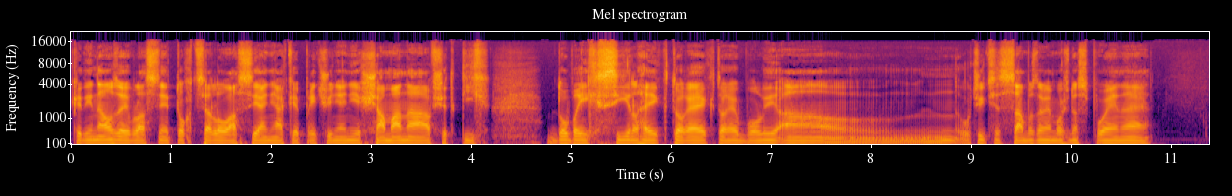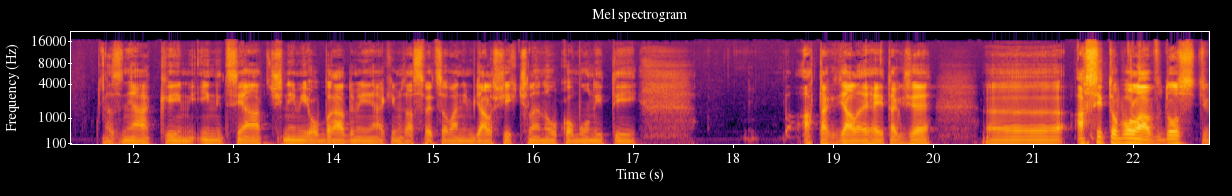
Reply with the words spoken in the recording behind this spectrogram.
kedy naozaj vlastne to chcelo asi aj nejaké pričinenie šamana a všetkých dobrých síl, hej, ktoré, ktoré boli a určite samozrejme možno spojené s nejakými iniciačnými obradmi, nejakým zasvedcovaním ďalších členov komunity a tak ďalej. Hej. Takže e, asi to bola dosť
